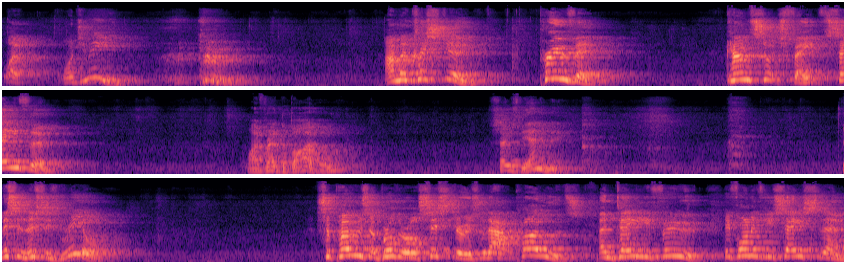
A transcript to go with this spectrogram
What, what do you mean? I'm a Christian. Prove it. Can such faith save them? Well, I've read the Bible. So's the enemy. Listen, this is real. Suppose a brother or sister is without clothes and daily food. If one of you says to them,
